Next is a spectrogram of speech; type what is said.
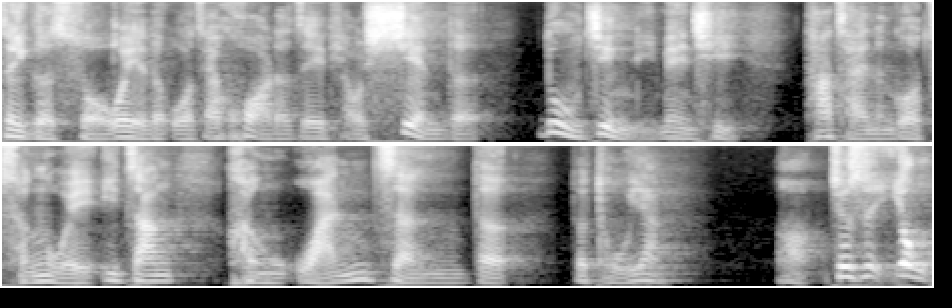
这个所谓的我在画的这一条线的路径里面去，它才能够成为一张很完整的的图样，啊，就是用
